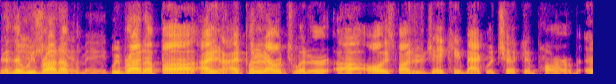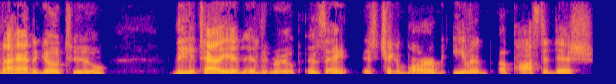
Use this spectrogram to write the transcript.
And then we brought up handmade. we brought up uh I, I put it out on Twitter. Uh always positive Jay came back with chicken parm, and I had to go to the Italian in the group and say, is chicken parm even a pasta dish?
